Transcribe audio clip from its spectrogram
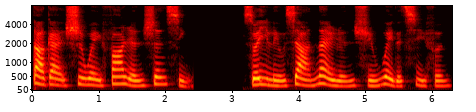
大概是为发人深省，所以留下耐人寻味的气氛。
